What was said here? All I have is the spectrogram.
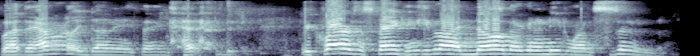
But they haven't really done anything that requires a spanking, even though I know they're going to need one soon.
